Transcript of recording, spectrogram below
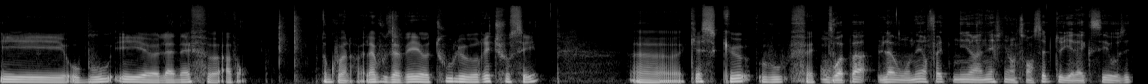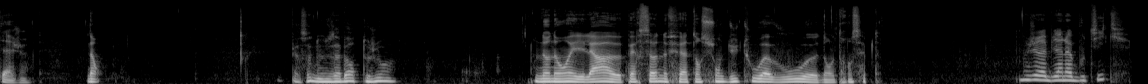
et au bout et euh, la nef euh, avant. Donc voilà, là vous avez euh, tout le rez-de-chaussée. Euh, Qu'est-ce que vous faites? On voit pas là où on est en fait, ni dans la nef ni dans le transept, il y a l'accès aux étages. Personne ne nous aborde toujours? Non, non, et là, euh, personne ne fait attention du tout à vous euh, dans le transept. Moi, j'irais bien à la boutique.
